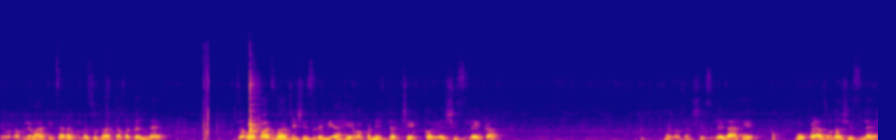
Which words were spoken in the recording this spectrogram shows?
हे बघा आपल्या भाजीचा रंगसुद्धा आता बदलला आहे जवळपास भाजी शिजलेली आहे आपण एकदा चेक करूया शिजलं आहे का? हे बघा शिजलेलं आहे. भोपळासुद्धा शिजला आहे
